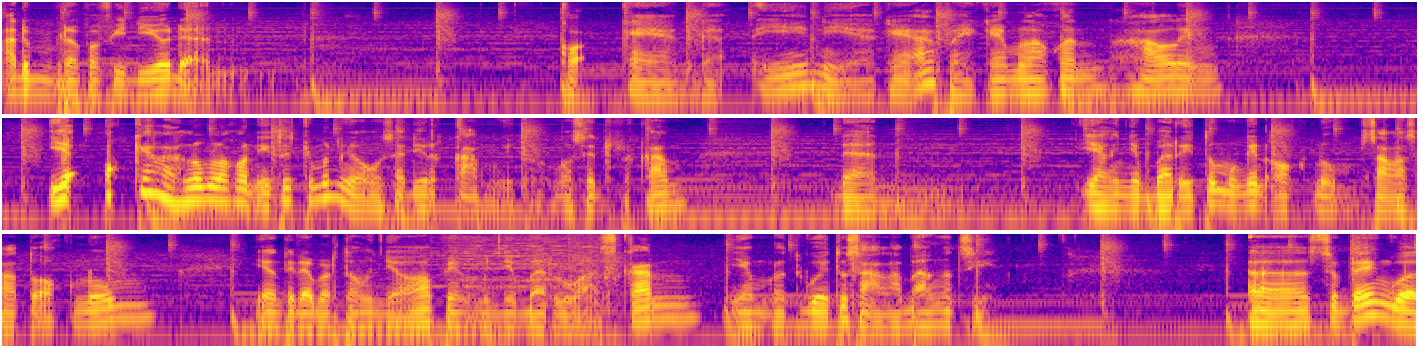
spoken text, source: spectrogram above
Ada beberapa video dan kok kayak nggak ini ya kayak apa ya kayak melakukan hal yang ya oke okay lah lo melakukan itu cuman nggak usah direkam gitu. Nggak usah direkam dan yang nyebar itu mungkin oknum salah satu oknum yang tidak bertanggung jawab yang menyebar luaskan yang menurut gue itu salah banget sih. Uh, sebenarnya gue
